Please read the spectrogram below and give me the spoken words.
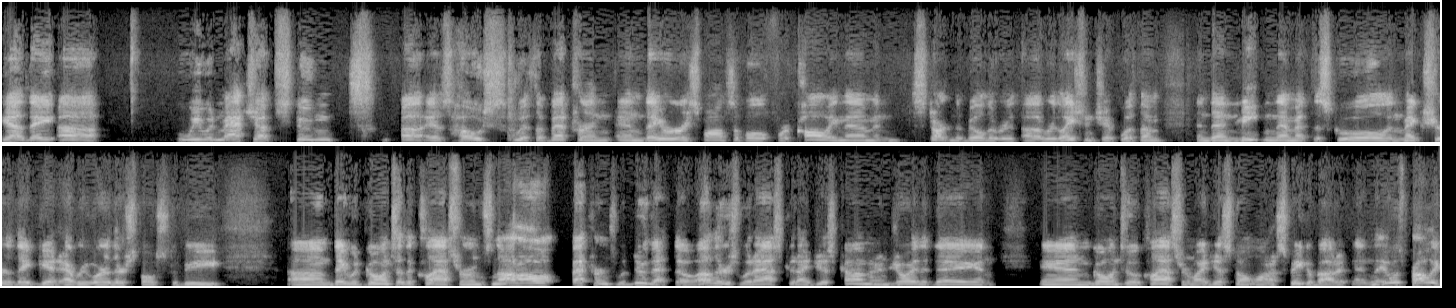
Yeah, they uh, we would match up students uh, as hosts with a veteran, and they were responsible for calling them and starting to build a, re a relationship with them, and then meeting them at the school and make sure they get everywhere they're supposed to be um, they would go into the classrooms. Not all veterans would do that though. Others would ask, could I just come and enjoy the day and, and go into a classroom? I just don't want to speak about it. And it was probably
